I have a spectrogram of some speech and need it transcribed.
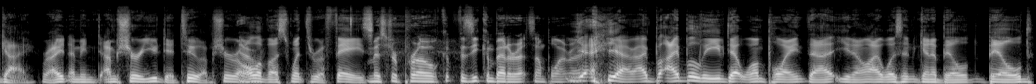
guy, right? I mean, I'm sure you did too. I'm sure all of us went through a phase. Mr. Pro physique competitor at some point, right? Yeah, yeah. i, I believed at one point that you know I wasn't going to build build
